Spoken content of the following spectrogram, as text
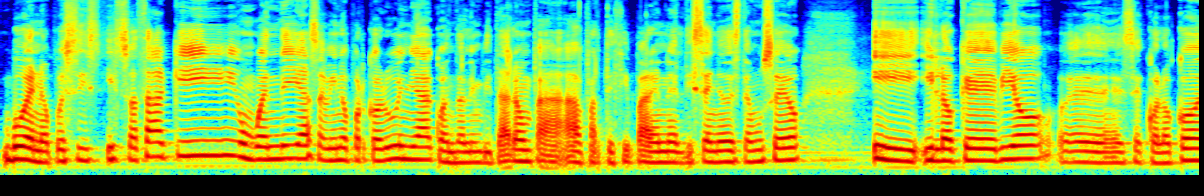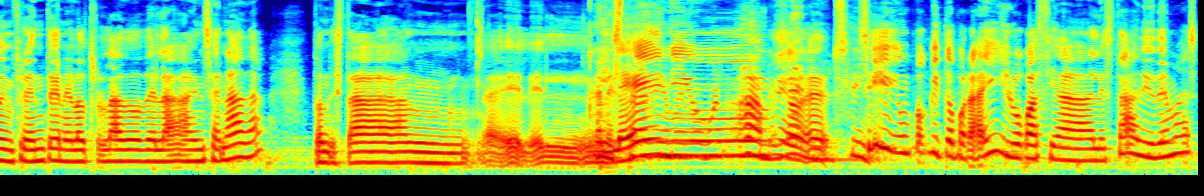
Bueno, pues Isozaki un buen día se vino por Coruña cuando le invitaron a participar en el diseño de este museo y, y lo que vio eh, se colocó enfrente en el otro lado de la ensenada, donde está mm, el, el, el Millennium, bueno. ah, Millennium sí. sí. un poquito por ahí, luego hacia el estadio y demás,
